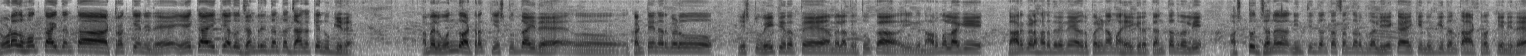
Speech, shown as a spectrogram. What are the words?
ರೋಡಲ್ಲಿ ಹೋಗ್ತಾ ಇದ್ದಂಥ ಟ್ರಕ್ ಏನಿದೆ, ಏಕಾಏಕಿ ಅದು ಜನರಿದ್ದಂಥ ಜಾಗಕ್ಕೆ ನುಗ್ಗಿದೆ. ಆಮೇಲೆ ಒಂದು, ಆ ಟ್ರಕ್ ಎಷ್ಟು ಉದ್ದ ಇದೆ ಕಂಟೈನರ್ಗಳು ಎಷ್ಟು ವೆಯ್ಟ್ ಇರುತ್ತೆ, ಆಮೇಲೆ ಅದ್ರ ತೂಕ, ಈಗ ನಾರ್ಮಲ್ ಆಗಿ ಕಾರ್ಗಳು ಹರಿದ್ರೇ ಅದ್ರ ಪರಿಣಾಮ ಹೇಗಿರುತ್ತೆ ಅಂಥದ್ರಲ್ಲಿ ಅಷ್ಟು ಜನ ನಿಂತಿದ್ದಂಥ ಸಂದರ್ಭದಲ್ಲಿ ಏಕಾಏಕಿ ನುಗ್ಗಿದಂತಹ ಟ್ರಕ್ ಏನಿದೆ,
